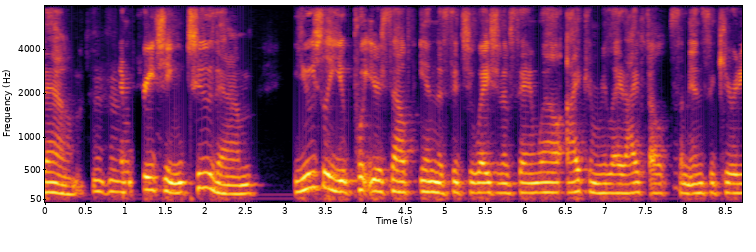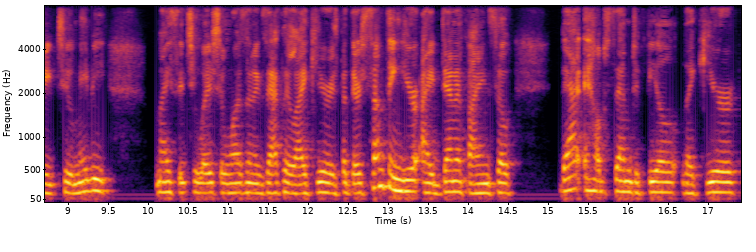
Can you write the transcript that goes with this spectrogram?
them mm-hmm. and preaching to them usually you put yourself in the situation of saying, Well, I can relate. I felt some insecurity too. Maybe my situation wasn't exactly like yours, but there's something you're identifying. So that helps them to feel like you're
